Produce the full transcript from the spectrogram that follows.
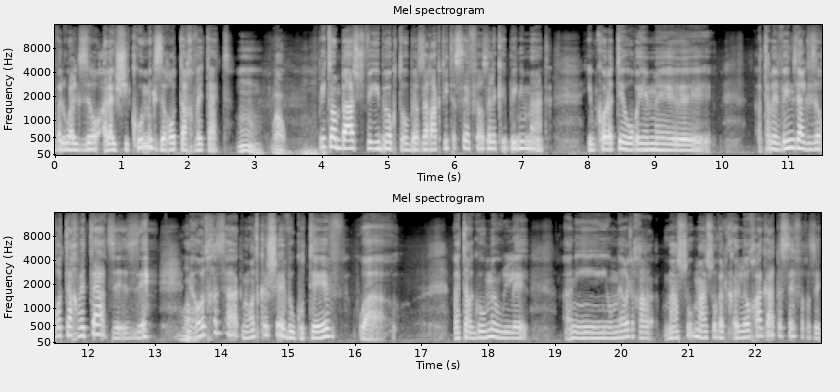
אבל הוא על, גזיר, על השיקום מגזרות תח ותת. Mm, וואו. פתאום בא השביעי באוקטובר, זרקתי את הספר הזה לקיבינימט, עם כל התיאורים אה, אתה מבין, זה על גזרות תח ותת, זה, זה מאוד חזק, מאוד קשה, והוא כותב, וואו. והתרגום מעולה. אני אומרת לך משהו, משהו, אבל אני לא יכולה לגעת בספר הזה.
